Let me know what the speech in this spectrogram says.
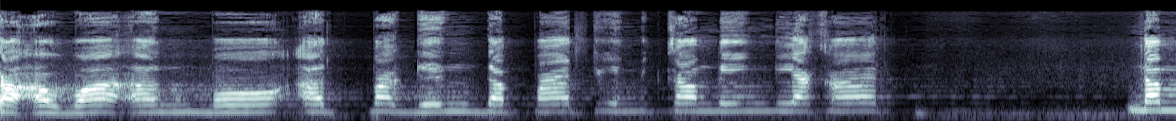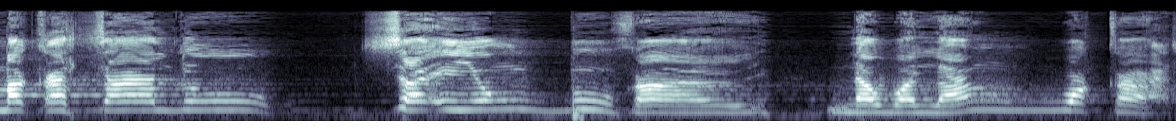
Kaawaan mo at pagindapatin kaming lakat na makasalo sa iyong buhay na walang wakas.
